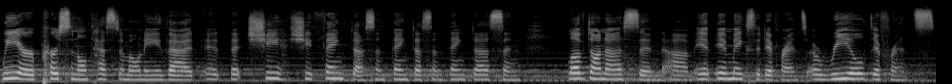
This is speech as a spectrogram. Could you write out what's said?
we are personal testimony that it, that she she thanked us and thanked us and thanked us and loved on us and um, it, it, makes a difference a real difference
